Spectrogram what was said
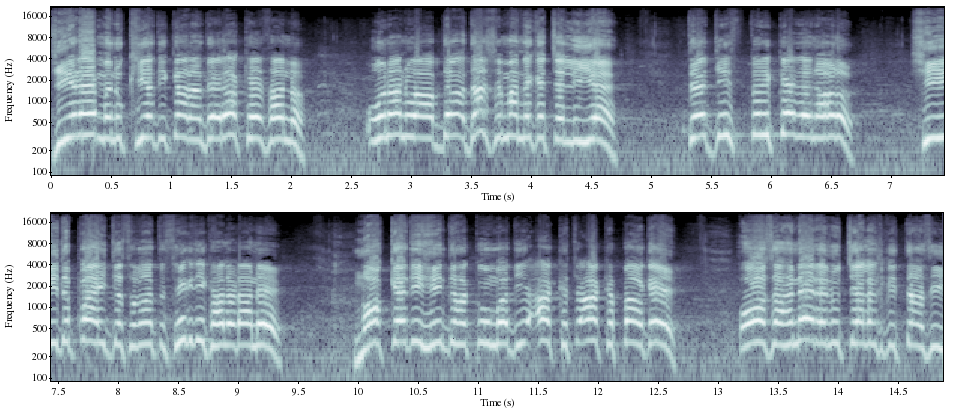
ਜਿਹੜੇ ਮਨੁੱਖੀ ਅਧਿਕਾਰਾਂ ਦੇ ਰੱਖੇ ਸਨ ਉਹਨਾਂ ਨੂੰ ਆਪ ਦਾ ਆਦਰਸ਼ ਮੰਨ ਕੇ ਚੱਲੀ ਹੈ ਤੇ ਜਿਸ ਤਰੀਕੇ ਦੇ ਨਾਲ ਸ਼ਹੀਦ ਭਾਈ ਜਸਵੰਤ ਸਿੰਘ ਜੀ ਖਾਲੜਾ ਨੇ ਮੌਕੇ ਦੀ ਹਿੰਦ ਹਕੂਮਤ ਦੀ ਅੱਖ 'ਚ ਅੱਖ ਪਾ ਕੇ ਉਸ ਹਨੇਰੇ ਨੂੰ ਚੈਲੰਜ ਕੀਤਾ ਸੀ।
